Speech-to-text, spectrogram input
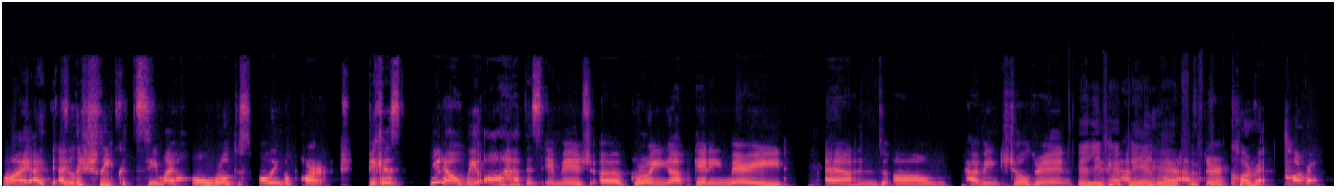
my, I, I literally could see my whole world just falling apart because, you know, we all have this image of growing up, getting married, and um, having children. And live happily ever after. Correct. Correct.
